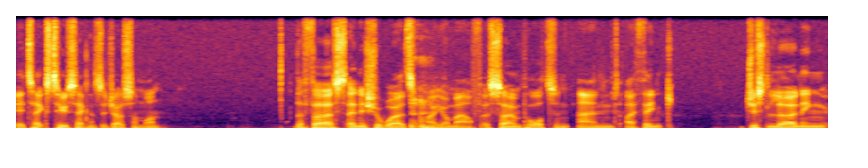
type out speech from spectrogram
it takes two seconds to judge someone. The first initial words come out your mouth are so important, and I think just learning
